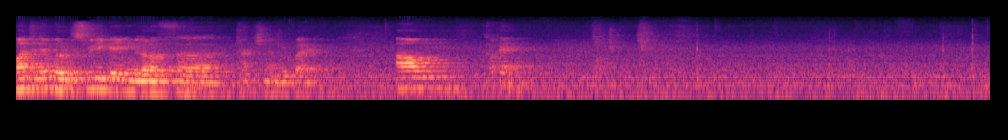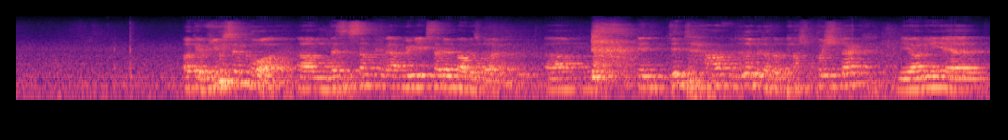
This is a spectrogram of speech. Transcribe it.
multilingual is really gaining a lot of uh, traction in Drupal. Um, okay. Okay, views in core. Um, this is something that I'm really excited about as well. Um, it did have a little bit of a push pushback in the early uh,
